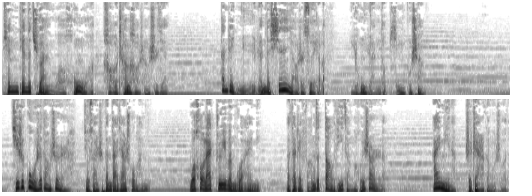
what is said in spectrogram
天天的劝我、哄我，好长好长时间。但这女人的心要是碎了，永远都拼不上。其实故事到这儿啊。就算是跟大家说完了，我后来追问过艾米，那他这房子到底怎么回事呢？艾米呢是这样跟我说的，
